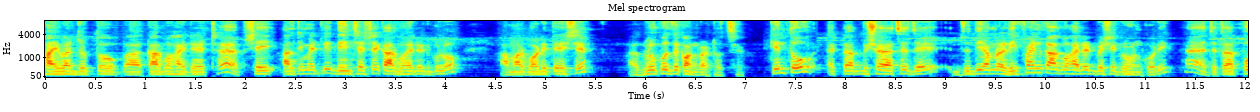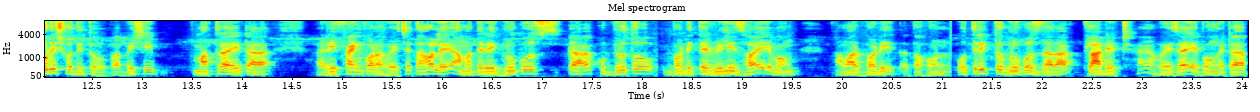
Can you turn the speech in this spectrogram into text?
ফাইবারযুক্ত কার্বোহাইড্রেট হ্যাঁ? সেই আলটিমেটলি দিন শেষে কার্বোহাইড্রেটগুলো আমার বডিতে এসে গ্লুকোজে কনভার্ট হচ্ছে। কিন্তু একটা বিষয় আছে যে, যদি আমরা রিফাইন্ড কার্বোহাইড্রেট বেশি গ্রহণ করি হ্যাঁ? যেটা পরিশোধিত বা বেশি মাত্রায় এটা রিফাইন করা হয়েছে তাহলে আমাদের এই গ্লুকোজটা খুব দ্রুত বডিতে রিলিজ হয় এবং আমার বডি তখন অতিরিক্ত গ্লুকোজ দ্বারা ফ্লাডেড হ্যাঁ হয়ে যায় এবং এটা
